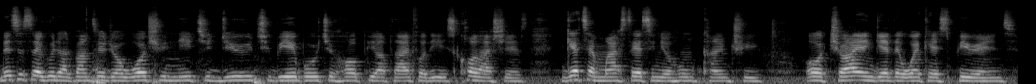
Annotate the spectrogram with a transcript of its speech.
this is a good advantage of what you need to do to be able to help you apply for these scholarships. Get a master's in your home country or try and get the work experience.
